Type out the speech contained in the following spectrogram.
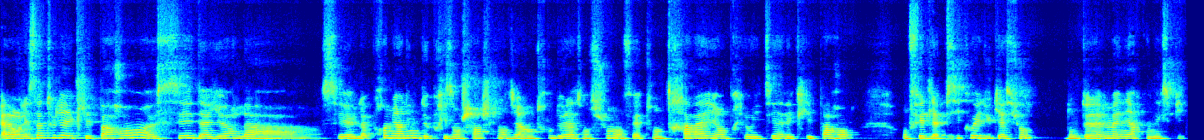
alors les ateliers avec les parents, euh, c'est d'ailleurs la, c'est la première ligne de prise en charge quand il y a un trouble de l'attention. En fait, on travaille en priorité avec les parents. On fait de la psychoéducation. Donc, de la même manière qu'on explique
